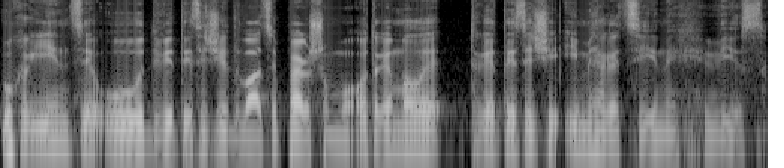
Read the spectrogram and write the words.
Українці у 2021 отримали 3 тисячі імміграційних віз.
